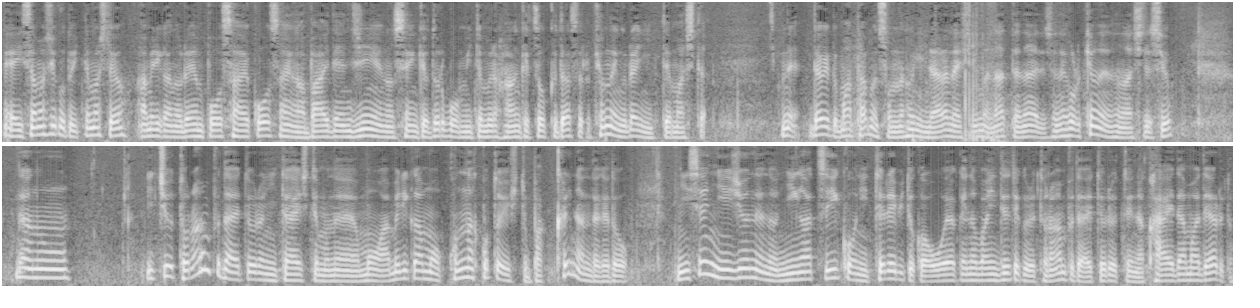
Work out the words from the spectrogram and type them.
えー、勇ましいこと言ってましたよ、アメリカの連邦最高裁がバイデン陣営の選挙泥棒を認める判決を下する、去年ぐらいに言ってました。ね、だけど、まあ多分そんな風にならないし、今なってないですよね、これ去年の話ですよ。であの一応トランプ大統領に対してもね、もうアメリカはもうこんなこと言う人ばっかりなんだけど、2020年の2月以降にテレビとか公の場に出てくるトランプ大統領というのは替え玉であると。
